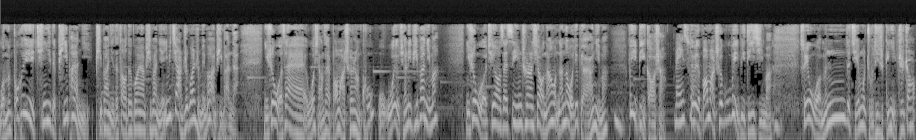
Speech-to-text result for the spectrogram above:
我们不会轻易的批判你，批判你的道德观呀、批判你，因为价值观是没办法批判的。你说我在我想在宝马车上哭，我我有权利批判你吗？你说我就要在自行车上笑，难道难道我就表扬你吗？未必高尚，没错对不，对？宝马车哭未必低级嘛。所以我们的节目主题是给你支招。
